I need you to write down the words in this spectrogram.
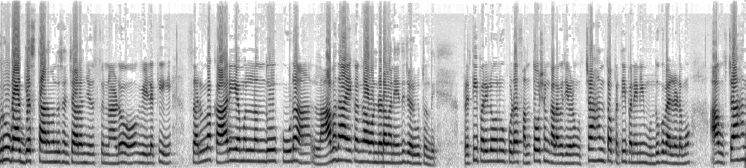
గురువు భాగ్యస్థానమందు సంచారం చేస్తున్నాడో వీళ్ళకి సర్వ కార్యములందు కూడా లాభదాయకంగా ఉండడం అనేది జరుగుతుంది. ప్రతి పనిలోనూ కూడా సంతోషం కలగజేయడం ఉత్సాహంతో ప్రతి పనిని ముందుకు వెళ్ళడము. ఆ ఉత్సాహం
